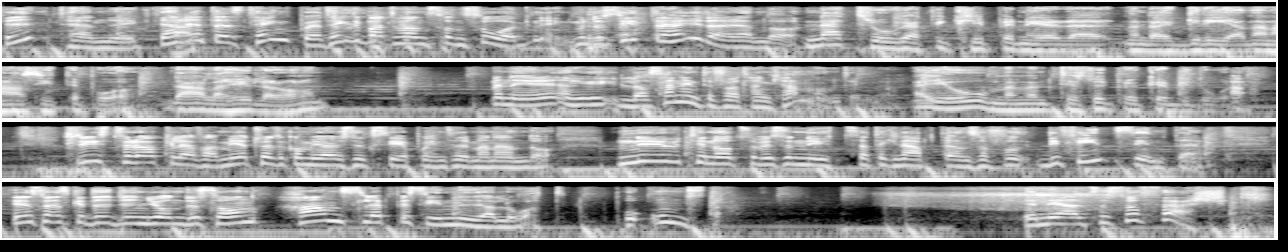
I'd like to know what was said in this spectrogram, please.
fint Henrik. Det hade jag inte ens tänkt på. Jag tänkte bara att det var en sån sågning. Men då sitter han ju där ändå. När tror vi att vi klipper ner där, den där grenen han sitter på, där alla hyllar honom? Men är det- hyllas han inte för att han kan någonting då? Nej, jo, men, men till slut brukar det bli dåligt. Trist för Rakel i alla fall, men jag tror att det kommer göra succé på Intiman ändå. Nu till något som är så nytt så att det knappt ens har Det finns inte. Det är den svenska DJn John Dusson. Han släpper sin nya låt på onsdag. Den är alltså så färsk.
